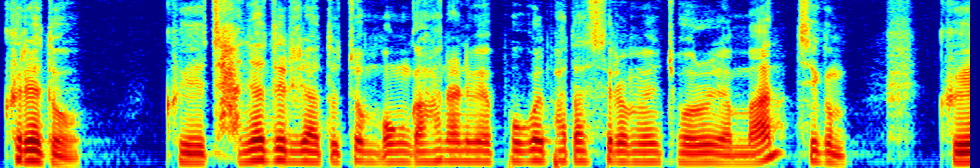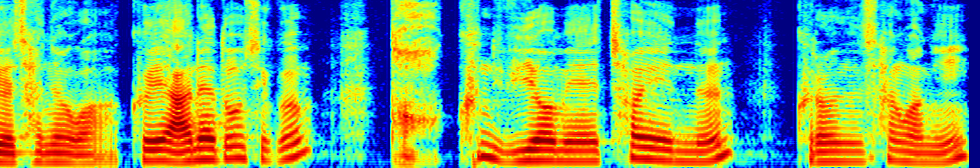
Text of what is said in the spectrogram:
그래도 그의 자녀들이라도 좀 뭔가 하나님의 복을 받았으려면 좋으련만 지금 그의 자녀와 그의 아내도 지금 더 큰 위험에 처해 있는 그런 상황이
